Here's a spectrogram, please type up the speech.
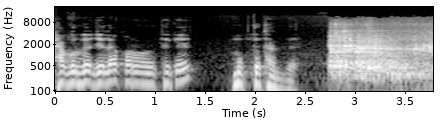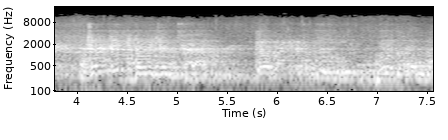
ঠাকুরগাঁ জেলা করোনা থেকে মুক্ত থাকবে। জরুরি প্রয়োজন ছাড়া কেউ বাইরে না।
